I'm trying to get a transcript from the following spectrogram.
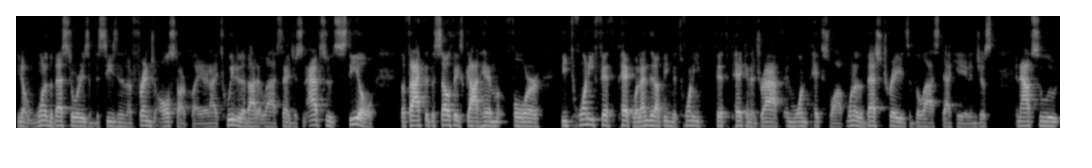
you know, one of the best stories of the season and a fringe all-star player. And I tweeted about it last night. Just an absolute steal. The fact that the Celtics got him for the 25th pick, what ended up being the 25th pick in a draft and one pick swap, one of the best trades of the last decade, and just an absolute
